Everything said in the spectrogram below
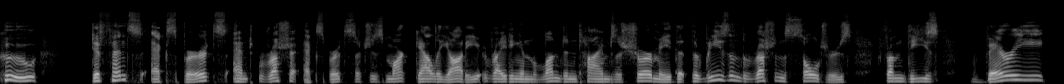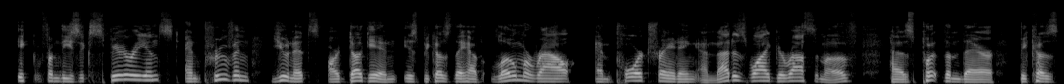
who defense experts and Russia experts, such as Mark Galeotti, writing in the London Times, assure me that the reason the Russian soldiers from these very from these experienced and proven units are dug in is because they have low morale and poor training, and that is why Gerasimov has put them there because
